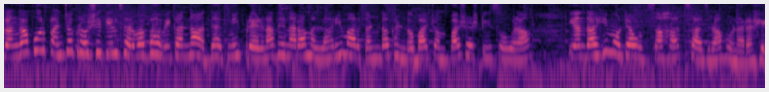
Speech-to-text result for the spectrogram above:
गंगापूर पंचक्रोशीतील सर्व भाविकांना आध्यात्मिक प्रेरणा देणारा मल्हारी मार्तंड खंडोबा चंपाषष्ठी सोहळा यंदाही मोठ्या उत्साहात साजरा होणार आहे.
